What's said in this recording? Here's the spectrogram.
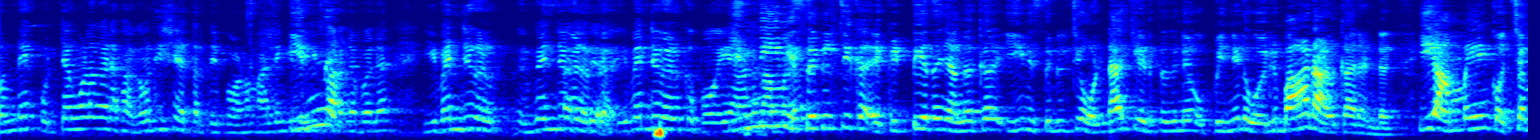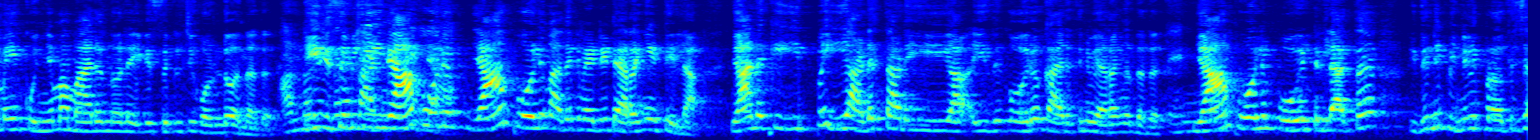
ഒന്നേ കുറ്റംകുളങ്ങര ഭഗവതി ക്ഷേത്രത്തിൽ പോകണം. അല്ലെങ്കിൽ ഈ പറഞ്ഞ പോലെ ഇവന്റുകൾ ഇവന്റുകൾക്ക് ഇവന്റുകൾക്ക് പോയി ഇന്ന് ഈ വിസിബിലിറ്റി കിട്ടിയത് ഞങ്ങൾക്ക് ഈ വിസിബിലിറ്റി ഉണ്ടാക്കിയെടുത്തതിന് പിന്നിൽ ഒരുപാട് ആൾക്കാരുണ്ട്. ഈ അമ്മയും കൊച്ചമ്മയും കുഞ്ഞമ്മമാരും ഈ വിസിബിലിറ്റി കൊണ്ടുവന്നത്. ഈ വിസിബിലിറ്റി ഞാൻ പോലും ഞാൻ പോലും അതിന് വേണ്ടിയിട്ട് ഇറങ്ങിയിട്ടില്ല. ഞാനൊക്കെ ഇപ്പൊ ഈ അടുത്താണ് ഈ ഇത് ഓരോ കാര്യത്തിനും ഇറങ്ങുന്നത്. ഞാൻ പോലും പോയിട്ടില്ലാത്ത ഇതിന് പിന്നിൽ പ്രവർത്തിച്ച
